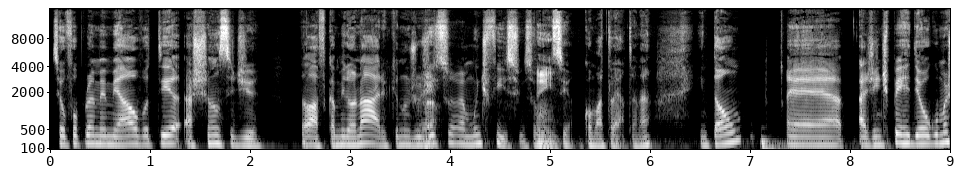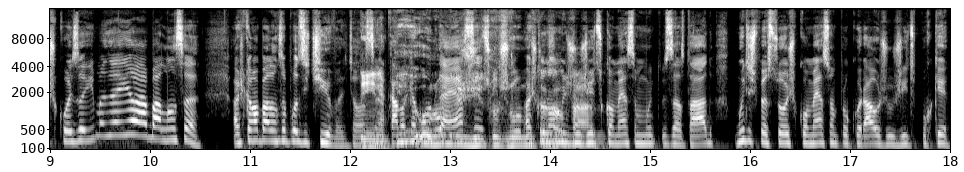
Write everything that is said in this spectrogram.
Se eu for pro MMA, eu vou ter a chance de, sei lá, ficar milionário, que no jiu-jitsu é. muito difícil isso acontecer como atleta, né? Então, é, a gente perdeu algumas coisas aí, mas aí a balança, acho que é uma balança positiva. Então, Sim, assim, acaba que acontece. acho que o nome do jiu-jitsu começa muito exaltado. Muitas pessoas começam a procurar o jiu-jitsu porque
